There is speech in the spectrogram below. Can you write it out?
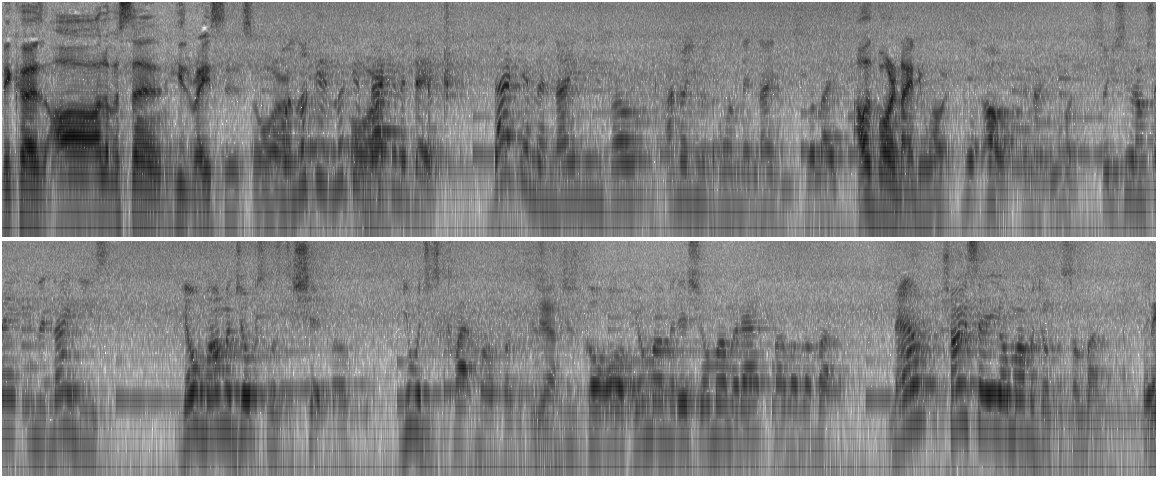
because all of a sudden he's racist or well, look at look at or- back in the day. Back in the '90s, bro. I know you was born mid '90s, but like, I was born in '91. yeah, oh, in '91. So you see what I'm saying? In the '90s, yo mama jokes was the shit, bro. You would just clap motherfuckers, just, Yeah. just go off. Yo mama this, yo mama that, blah blah blah blah. Now, try and say yo mama joke to somebody. They, They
